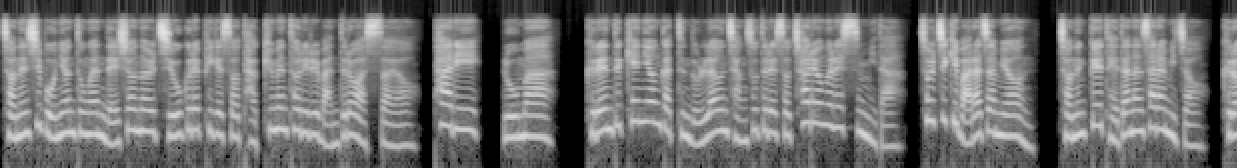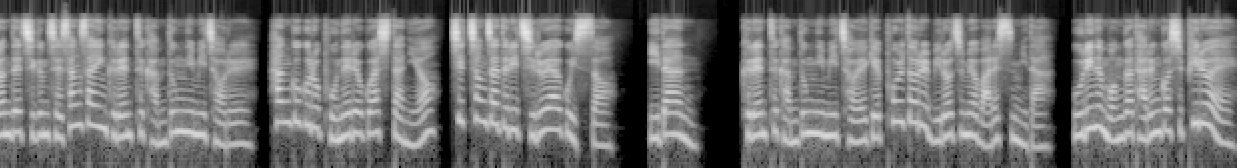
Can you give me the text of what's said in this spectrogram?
저는 15년 동안 내셔널 지오그래픽에서 다큐멘터리를 만들어 왔어요. 파리, 로마, 그랜드 캐니언 같은 놀라운 장소들에서 촬영을 했습니다. 솔직히 말하자면 저는 꽤 대단한 사람이죠. 그런데 지금 제 상사인 그랜트 감독님이 저를 한국으로 보내려고 하시다니요? 시청자들이 지루해하고 있어. 이단, 그랜트 감독님이 저에게 폴더를 밀어주며 말했습니다. 우리는 뭔가 다른 것이 필요해.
